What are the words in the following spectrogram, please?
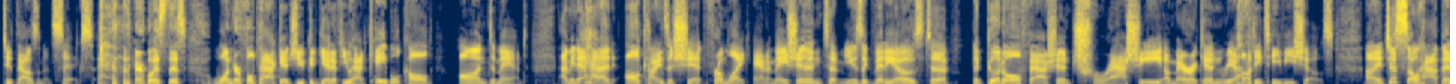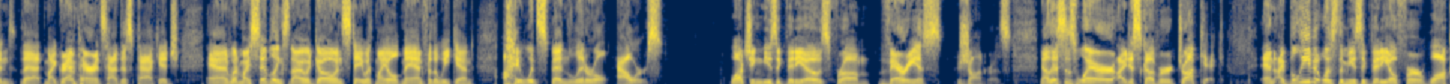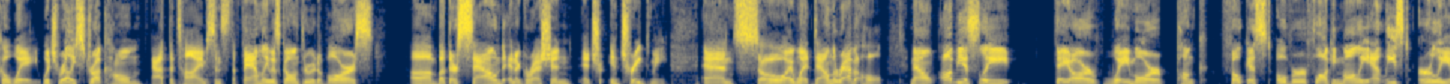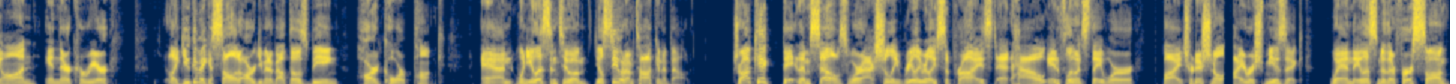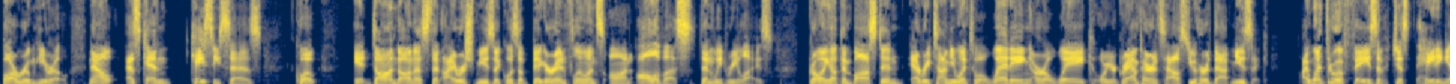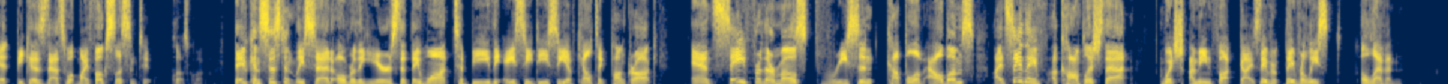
2006, there was this wonderful package you could get if you had cable called on demand. I mean, it had all kinds of shit from like animation to music videos to the good old fashioned trashy American reality TV shows. Uh, it just so happened that my grandparents had this package, and when my siblings and I would go and stay with my old man for the weekend, I would spend literal hours watching music videos from various genres. Now, this is where I discovered Dropkick. And I believe it was the music video for Walk Away, which really struck home at the time since the family was going through a divorce. Um, but their sound and aggression intri- intrigued me. And so I went down the rabbit hole. Now, obviously, they are way more punk focused over Flogging Molly, at least early on in their career. Like, you could make a solid argument about those being hardcore punk. And when you listen to them, you'll see what I'm talking about. Dropkick they themselves were actually really, really surprised at how influenced they were by traditional Irish music when they listened to their first song, Barroom Hero. Now, as Ken Casey says, quote, it dawned on us that Irish music was a bigger influence on all of us than we'd realize. Growing up in Boston, every time you went to a wedding or a wake or your grandparents' house, you heard that music. I went through a phase of just hating it because that's what my folks listened to. Close quote. They've consistently said over the years that they want to be the ACDC of Celtic punk rock. And save for their most recent couple of albums, I'd say they've accomplished that. Which I mean, fuck, guys, they've they've released eleven.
